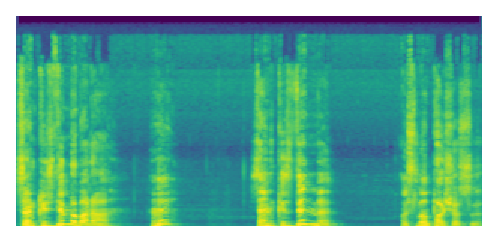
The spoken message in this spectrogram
Sen kızdın mı bana? He? Sen kızdın mı? Aslan parçası.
